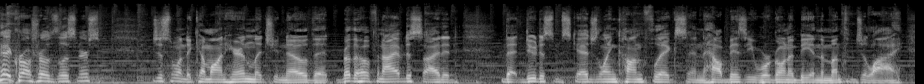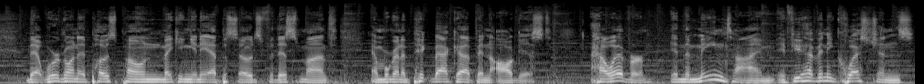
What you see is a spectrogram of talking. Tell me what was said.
Hey, Crossroads listeners. Just wanted to come on here and let you know that Brother Hof and I have decided that due to some scheduling conflicts and how busy we're going to be in the month of July, that we're going to postpone making any episodes for this month and we're going to pick back up in August. However, in the meantime, if you have any questions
